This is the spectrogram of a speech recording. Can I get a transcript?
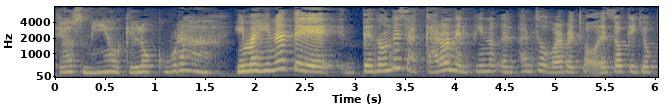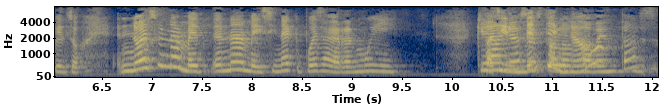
Dios mío, qué locura. Imagínate de dónde sacaron el, pino, el pentobarbital, es lo que yo pienso. No es una, me- una medicina que puedes agarrar muy ¿Qué es fácilmente, esto, los ¿no? noventas?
